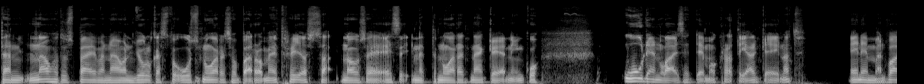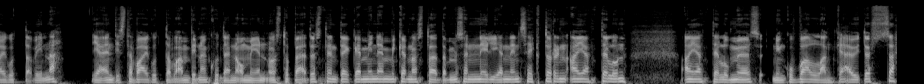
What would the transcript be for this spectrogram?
tämän nauhoituspäivänä on julkaistu uusi nuorisobarometri, jossa nousee esiin, että nuoret näkee niin kuin uudenlaiset demokratian keinot enemmän vaikuttavina ja entistä vaikuttavampina, kuten omien nostopäätösten tekeminen, mikä nostaa tämmöisen neljännen sektorin ajattelun, ajattelu myös niin kuin vallan käytössä.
